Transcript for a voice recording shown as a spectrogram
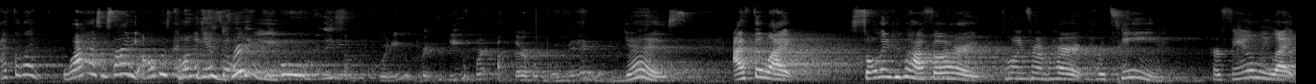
I feel like, why has society always gone against Britney? people really supporting Britney were other women. Yes, I feel like so many people have felt hurt going from her her team, her family. Like,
